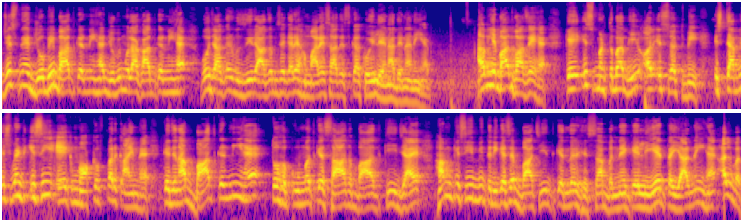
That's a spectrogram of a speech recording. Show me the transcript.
जिसने जो भी बात करनी है, जो भी मुलाकात करनी है, वो जाकर वज़ीर आज़म से करे हमारे साथ इसका कोई लेना देना नहीं है। अब ये बात वाजे है कि इस मरतबा भी और इस वक्त भी इस्टेब्लिशमेंट इसी एक मौकफ पर कायम है कि जनाब बात करनी है तो हुकूमत के साथ बात की जाए। हम किसी भी तरीके से बातचीत के अंदर हिस्सा बनने के लिए तैयार नहीं है। अलबत्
